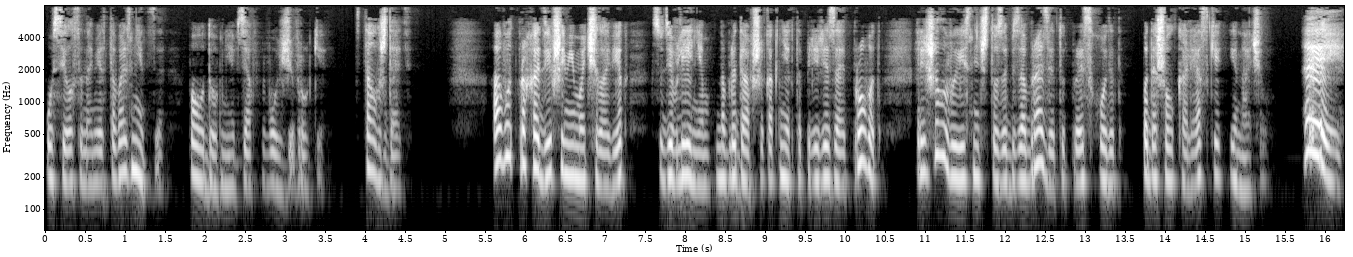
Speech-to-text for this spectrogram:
уселся на место возницы, поудобнее взяв вожжи в руки стал ждать. А вот проходивший мимо человек, с удивлением наблюдавший, как некто перерезает провод, решил выяснить, что за безобразие тут происходит, подошел к коляске и начал. «Эй,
